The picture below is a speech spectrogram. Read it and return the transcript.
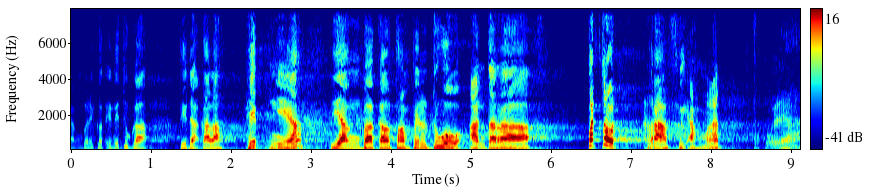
Yang berikut ini juga tidak kalah hitnya yang bakal tampil duo antara Petut Raffi Ahmad. Ya.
